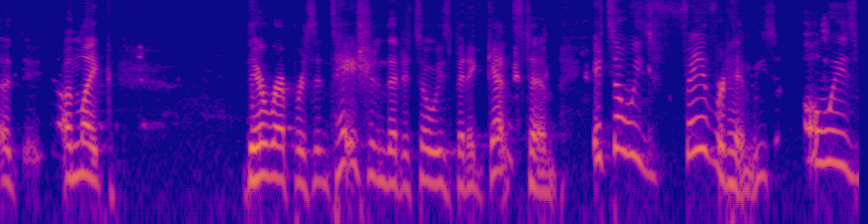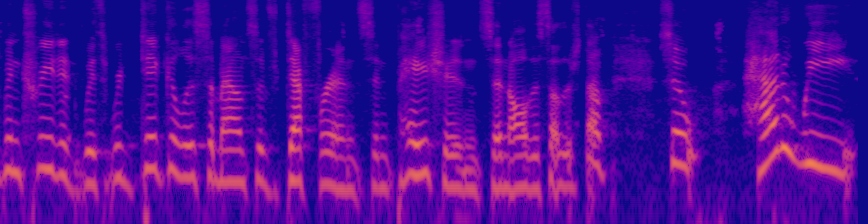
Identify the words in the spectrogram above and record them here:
uh, unlike their representation that it's always been against him. It's always favored him. He's always been treated with ridiculous amounts of deference and patience and all this other stuff. So, how do we,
